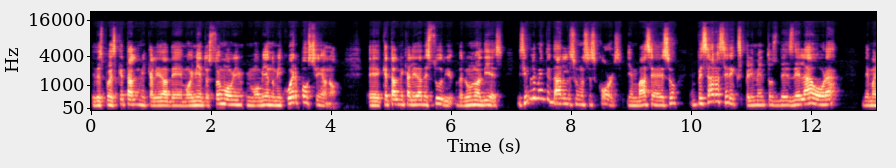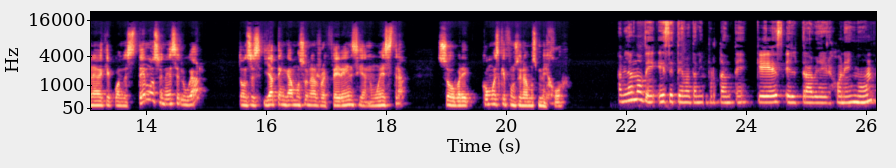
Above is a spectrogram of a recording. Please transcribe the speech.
Y después, ¿qué tal mi calidad de movimiento? ¿Estoy moviendo mi cuerpo, sí o no? Eh, ¿Qué tal mi calidad de estudio del 1 al 10? y simplemente darles unos scores y en base a eso empezar a hacer experimentos desde la hora de manera que cuando estemos en ese lugar Entonces ya tengamos una referencia nuestra sobre cómo es que funcionamos mejor. Hablando de este tema tan importante que es el Traveler Honeymoon,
